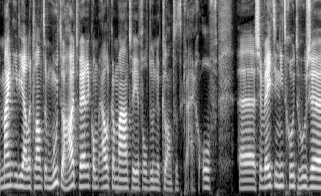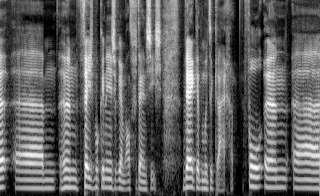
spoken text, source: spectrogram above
mijn ideale klanten moeten hard werken om elke maand weer voldoende klanten te krijgen. Of uh, ze weten niet goed hoe ze um, hun Facebook en Instagram advertenties werkend moeten krijgen voor een uh,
